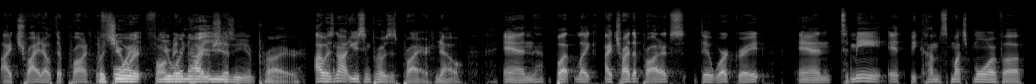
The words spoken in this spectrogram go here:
I tried out their product before But you were you were not using it prior. I was not using Prozis prior, no. And but like I tried the products, they work great, and to me it becomes much more of a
